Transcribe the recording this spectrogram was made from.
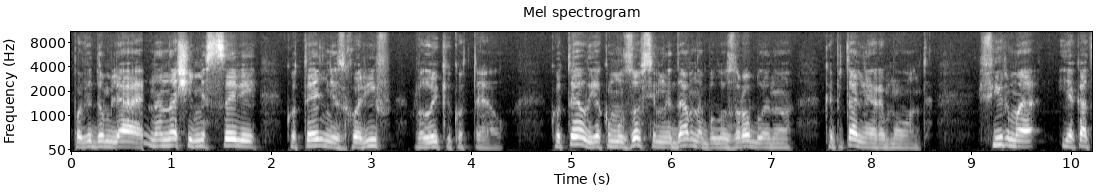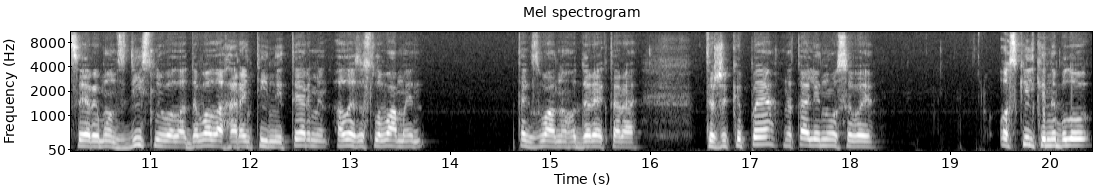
повідомляє, на нашій місцевій котельні згорів великий котел. Котел, якому зовсім недавно було зроблено капітальний ремонт. Фірма, яка цей ремонт здійснювала, давала гарантійний термін, але за словами так званого директора ТЖКП Наталі Носової, оскільки не було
